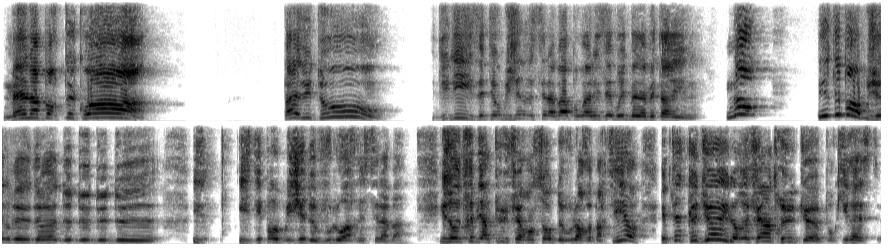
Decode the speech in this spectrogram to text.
Mais n'importe quoi! Pas du tout! Didi, ils étaient obligés de rester là-bas pour réaliser Brit Ben Abetarim. Non Ils n'étaient pas obligés de... de, Ils n'étaient pas obligés de vouloir rester là-bas. Ils auraient très bien pu faire en sorte de vouloir repartir, et peut-être que Dieu, il aurait fait un truc euh, pour qu'ils restent.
